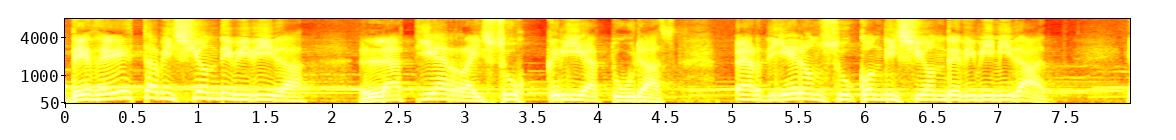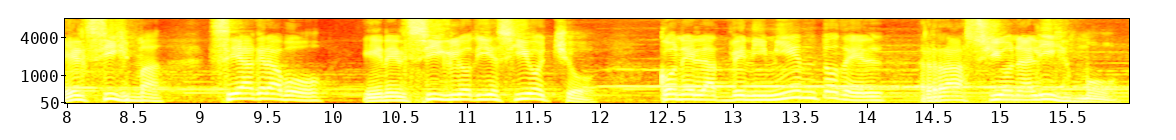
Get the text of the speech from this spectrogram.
Desde esta visión dividida, la tierra y sus criaturas perdieron su condición de divinidad. El cisma se agravó en el siglo XVIII con el advenimiento del racionalismo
